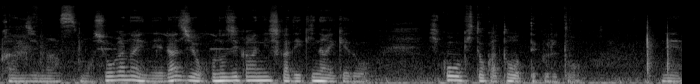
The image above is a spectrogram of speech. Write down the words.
感じますもうしょうがないねラジオこの時間にしかできないけど飛行機とか通ってくるとね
